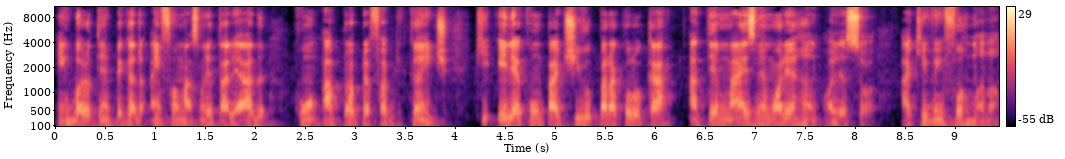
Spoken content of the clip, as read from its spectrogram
embora eu tenha pegado a informação detalhada com a própria fabricante que ele é compatível para colocar até mais memória RAM. Olha só, aqui vem informando, ó,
